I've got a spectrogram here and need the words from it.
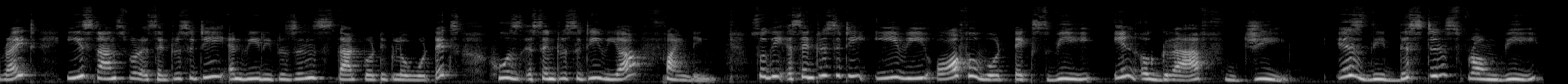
right? E stands for eccentricity and V represents that particular vertex whose eccentricity we are finding. So the eccentricity EV of a vertex V in a graph G is the distance from V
